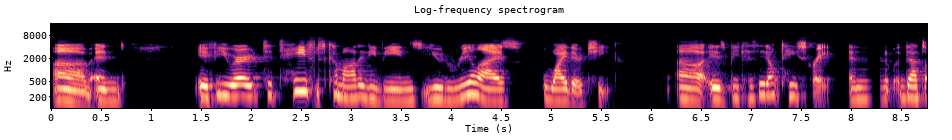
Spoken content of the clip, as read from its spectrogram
Um, and if you were to taste commodity beans, you'd realize why they're cheap. Uh, is because they don't taste great, and that's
